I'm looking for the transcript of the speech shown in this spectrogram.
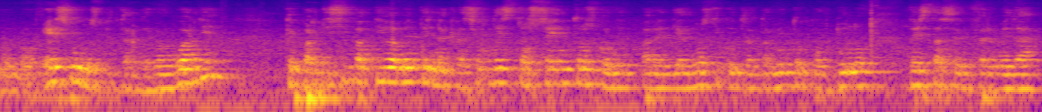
no, no, es un hospital de vanguardia, que participa activamente en la creación de estos centros para el diagnóstico y tratamiento oportuno de estas enfermedades.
